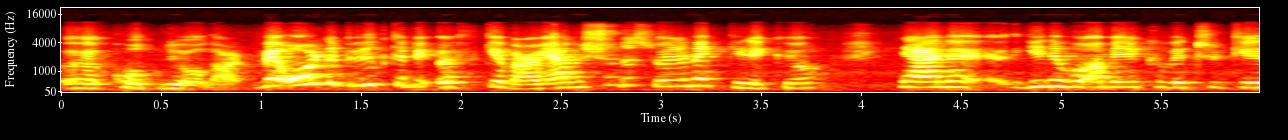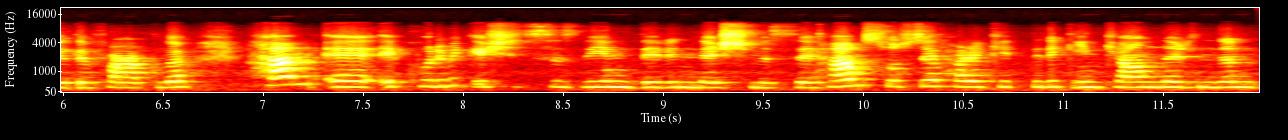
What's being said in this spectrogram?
e, kodluyorlar. Ve orada büyük de bir öfke var. Yani şunu da söylemek gerekiyor. Yani yine bu Amerika ve Türkiye'de farklı. Hem e, ekonomik eşitsizliğin derinleşmesi, hem sosyal hareketlilik imkanlarının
